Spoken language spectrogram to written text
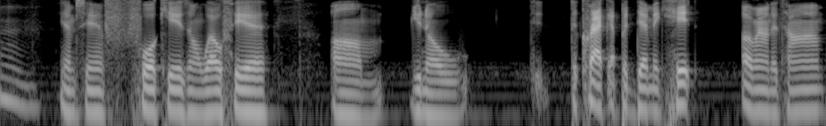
You know what I'm saying? Four kids on welfare. Um, you know, th- the crack epidemic hit around the time.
